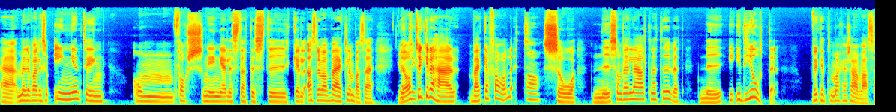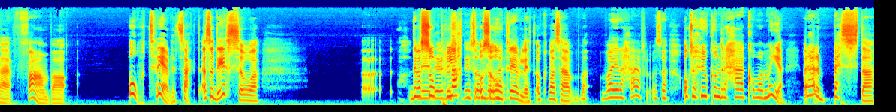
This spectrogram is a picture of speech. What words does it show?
Eh, men det var liksom ingenting om forskning eller statistik. Eller, alltså det var verkligen bara så här, Jag jag, tyck- tycker det här verkar farligt. Ja. Så ni som väljer alternativet, ni är idioter. Vilket man kan känna bara så här, fan vad otrevligt sagt. Alltså det är så... Det var Det- så det- platt det och så här- otrevligt. Och bara så här, va, vad är det här för... Alltså, också hur kunde det här komma med? Var det här det bästa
